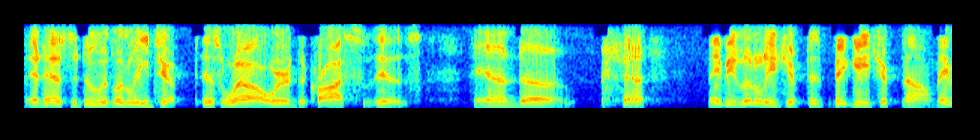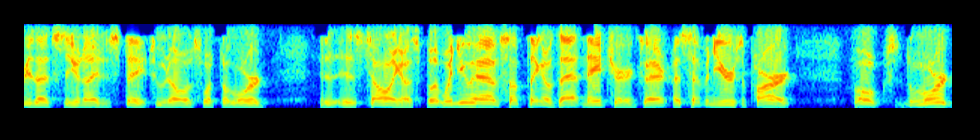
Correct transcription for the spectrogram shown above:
it has to do with Little Egypt as well, where the cross is, and uh, maybe Little Egypt is Big Egypt now. Maybe that's the United States. Who knows what the Lord is telling us. But when you have something of that nature, exact, uh, seven years apart, folks, the Lord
